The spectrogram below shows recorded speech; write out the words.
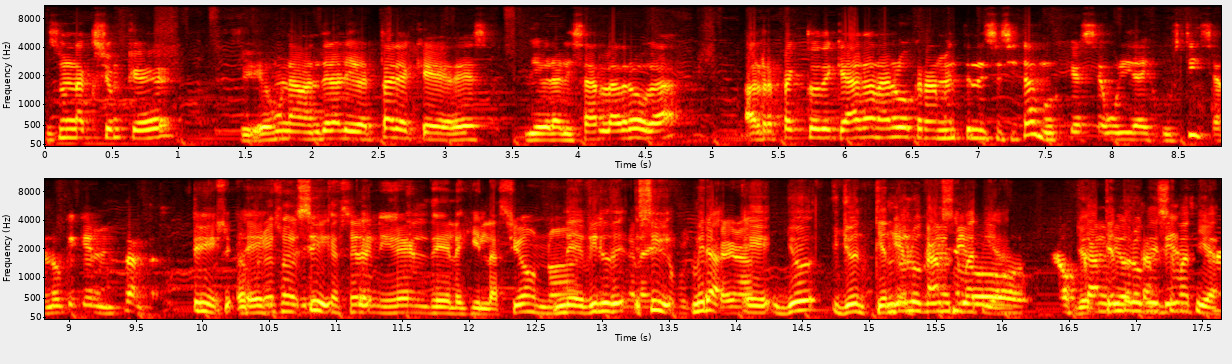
Es una acción que es una bandera libertaria que es liberalizar la droga al respecto de que hagan algo que realmente necesitamos, que es seguridad y justicia, no que quemen plantas. Sí, Sí, pero eh, eso lo sí, tiene que hacer eh, a nivel de legislación, ¿no? de Bill de- De la sí, mira, eh, yo, yo entiendo lo que dice Matías. Los Yo entiendo lo que dice Matías.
